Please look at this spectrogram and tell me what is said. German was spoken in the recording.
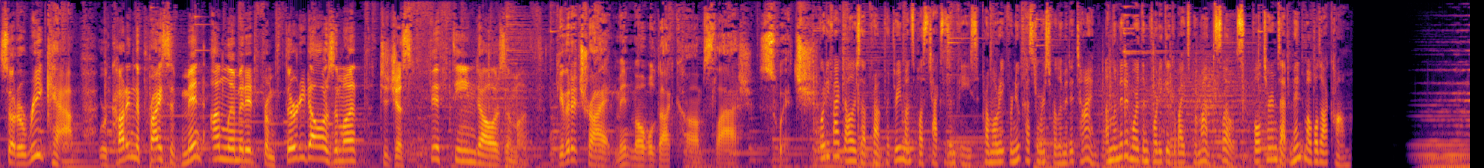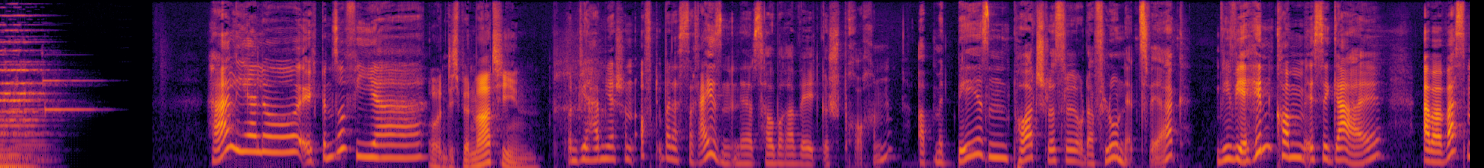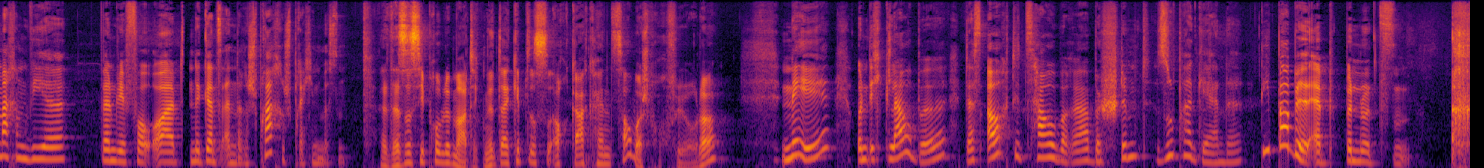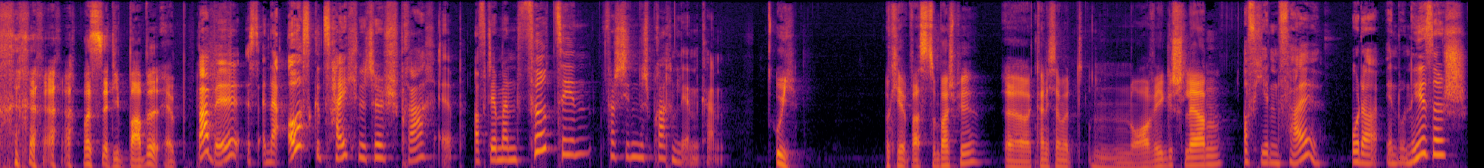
So to recap, we're cutting the price of Mint Unlimited from $30 a month to just $15 a month. Give it a try at mintmobile.com slash switch. $45 upfront for three months plus taxes and fees. Promo rate for new customers for limited time. Unlimited more than 40 gigabytes per month. Slows. Full terms at mintmobile.com. Hallihallo, ich bin Sophia. Und ich bin Martin. Und wir haben ja schon oft über das Reisen in der Zaubererwelt gesprochen. Ob mit Besen, Portschlüssel oder Flohnetzwerk. Wie wir hinkommen, ist egal. Aber was machen wir, wenn wir vor Ort eine ganz andere Sprache sprechen müssen? Das ist die Problematik, ne? Da gibt es auch gar keinen Zauberspruch für, oder? Nee, und ich glaube, dass auch die Zauberer bestimmt super gerne die Bubble-App benutzen. Was ist denn die Bubble-App? Bubble ist eine ausgezeichnete Sprach-App, auf der man 14 verschiedene Sprachen lernen kann. Ui. Okay, was zum Beispiel? Äh, kann ich damit Norwegisch lernen? Auf jeden Fall. Oder Indonesisch.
